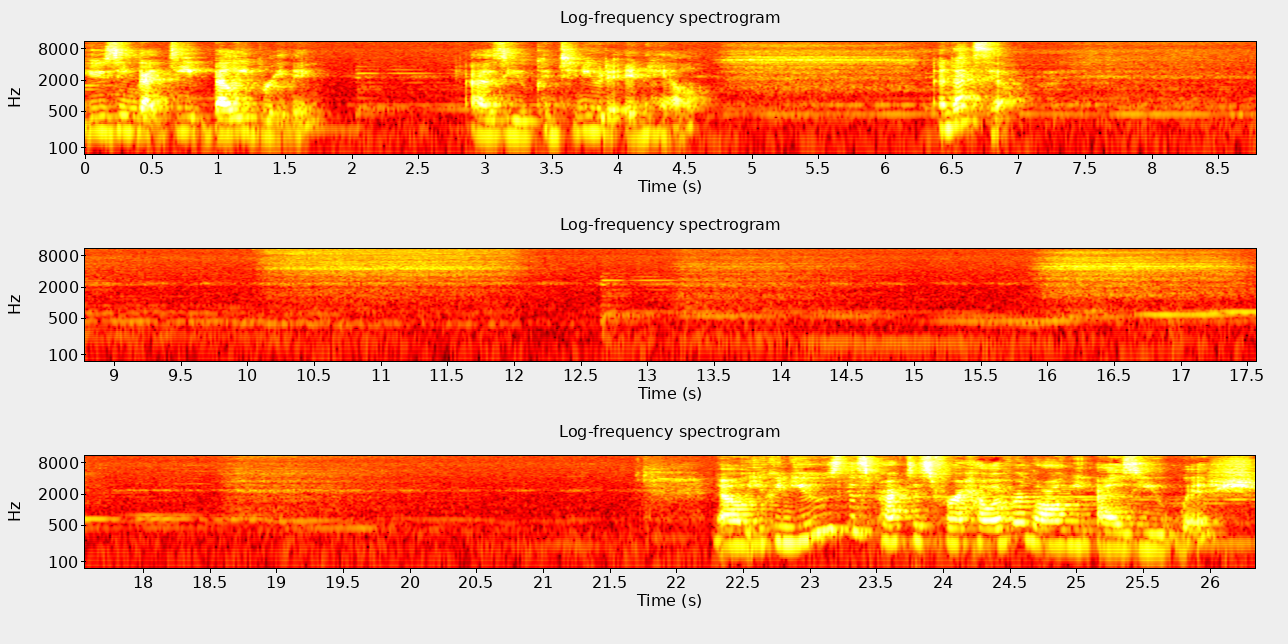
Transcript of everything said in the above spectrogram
using that deep belly breathing as you continue to inhale and exhale. Now you can use this practice for however long as you wish.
